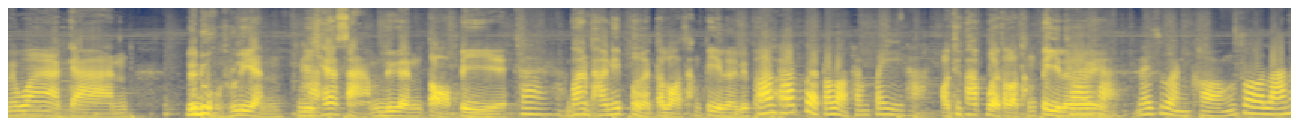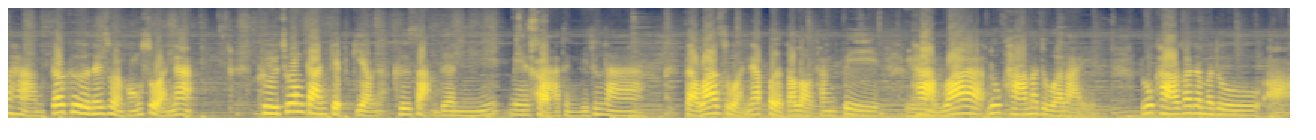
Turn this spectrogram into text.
ไม่ว่าการฤดูของทุเรียนมีแค่ 3 เดือนต่อปีใช่ค่ะบ้านพักนี้เปิดตลอดทั้งปีเลยหรือเปล่าบ้านพักคเปิดตลอดทั้งปีค่ะอ๋อที่พักเปิดตลอดทั้งปีเลใช่ยค่ะในส่วนของโซนร้านอาหารก็คือในส่วนของสวนเนี่ย คือช่วงการเก็บเกี่ยวเนี่ยคือ 3 เดือนนี้เมษาครับถึงมิถุนาแต่ว่าสวนเนี่ยเปิดตลอดทั้งปีอืมถามว่าลูกค้ามาดูอะไร ลูกค้าก็จะมาดูอ่า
